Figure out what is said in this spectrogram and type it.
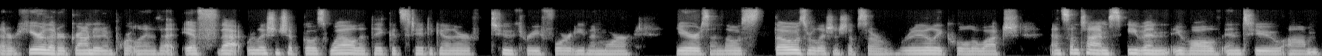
that are here that are grounded in Portland. That if that relationship goes well, that they could stay together two, three, four, even more years. And those those relationships are really cool to watch, and sometimes even evolve into um,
